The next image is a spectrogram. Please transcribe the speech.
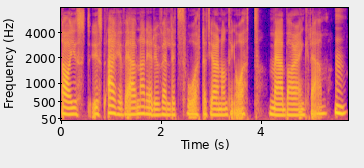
ja just, just ärrvävnad är det väldigt svårt att göra någonting åt med bara en kräm. Mm.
